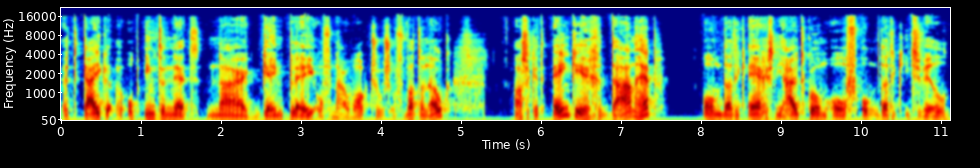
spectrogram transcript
het kijken op internet naar gameplay of naar walkthroughs of wat dan ook. Als ik het één keer gedaan heb, omdat ik ergens niet uitkom of omdat ik iets wil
